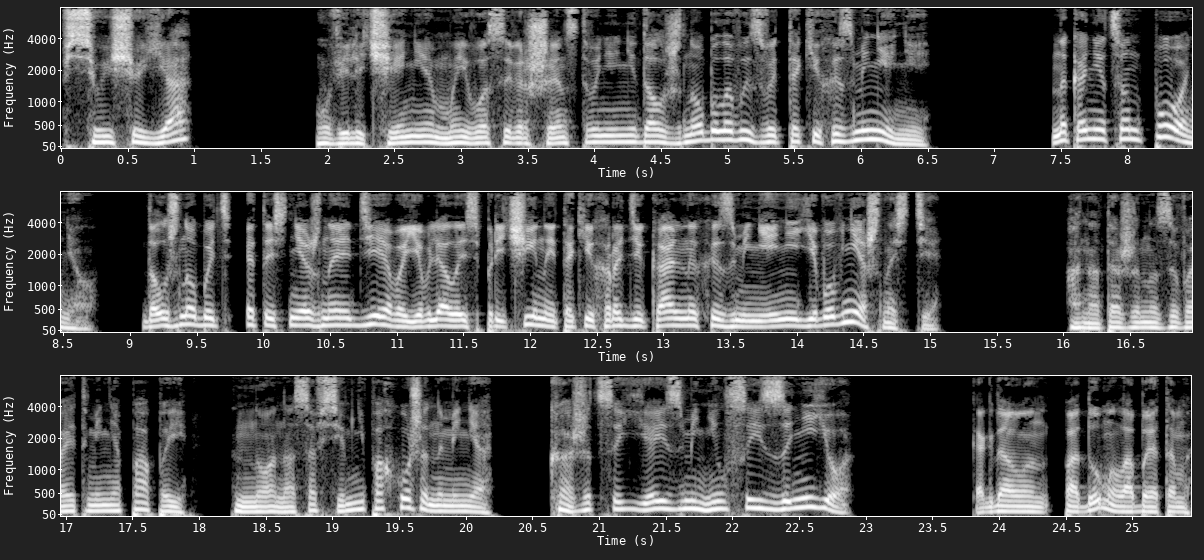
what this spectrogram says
все еще я? Увеличение моего совершенствования не должно было вызвать таких изменений. Наконец он понял. Должно быть, эта снежная дева являлась причиной таких радикальных изменений его внешности. Она даже называет меня папой, но она совсем не похожа на меня. Кажется, я изменился из-за нее. Когда он подумал об этом,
